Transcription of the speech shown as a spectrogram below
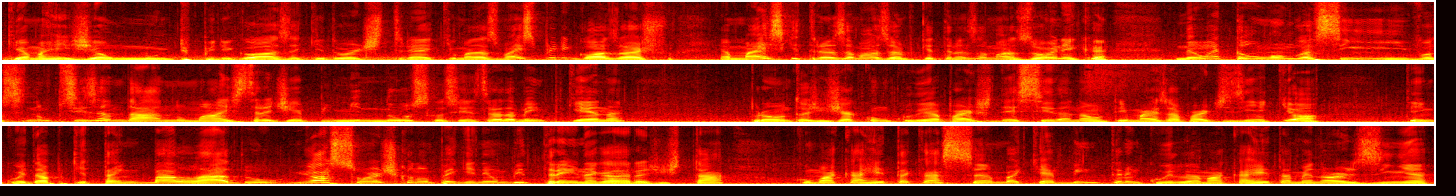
que é uma região muito perigosa aqui do World Truck, uma das mais perigosas, eu acho. É mais que Transamazônica, porque Transamazônica não é tão longo assim e você não precisa andar numa estradinha minúscula, assim, uma estrada bem pequena. Pronto, a gente já concluiu a parte de descida. Não, tem mais uma partezinha aqui, ó. Tem que cuidar porque tá embalado. E a sorte que eu não peguei nenhum bitrem, né, galera? A gente tá com uma carreta caçamba que é bem tranquila, é uma carreta menorzinha,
